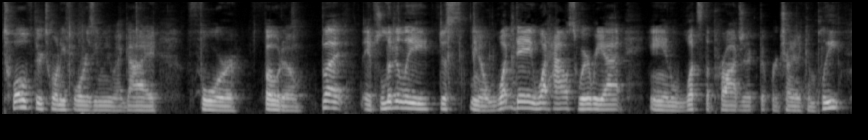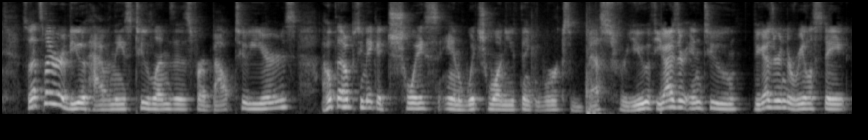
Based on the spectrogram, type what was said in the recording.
12 through 24 is gonna be my guy for photo. But it's literally just, you know, what day, what house, where we at, and what's the project that we're trying to complete. So that's my review of having these two lenses for about two years. I hope that helps you make a choice in which one you think works best for you. If you guys are into, if you guys are into real estate,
